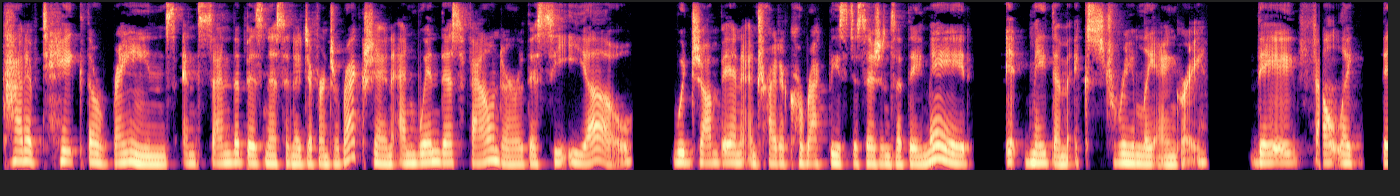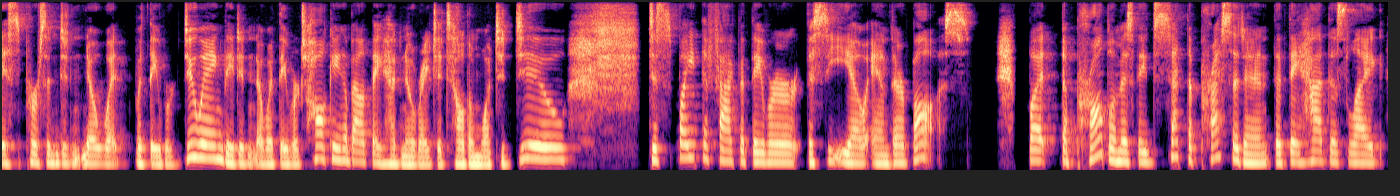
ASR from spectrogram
kind of take the reins and send the business in a different direction. And when this founder, the CEO, would jump in and try to correct these decisions that they made, it made them extremely angry. They felt like this person didn't know what, what they were doing. They didn't know what they were talking about. They had no right to tell them what to do, despite the fact that they were the CEO and their boss. But the problem is they'd set the precedent that they had this like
